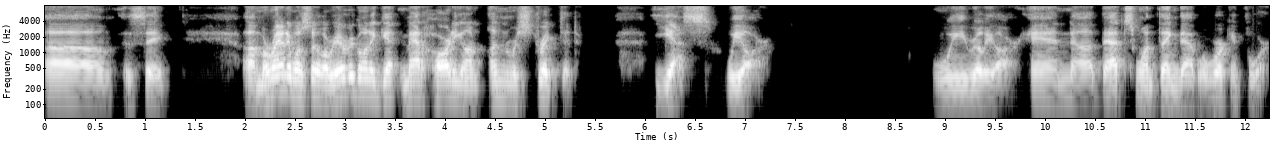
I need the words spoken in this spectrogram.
Uh, let's see. Uh, Miranda wants to know, are we ever going to get Matt Hardy on Unrestricted? Yes, we are. We really are. And uh, that's one thing that we're working for.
